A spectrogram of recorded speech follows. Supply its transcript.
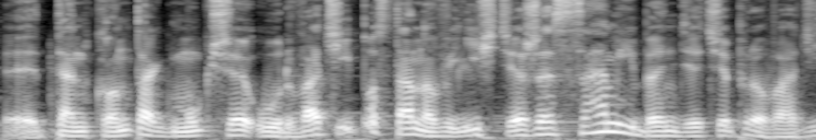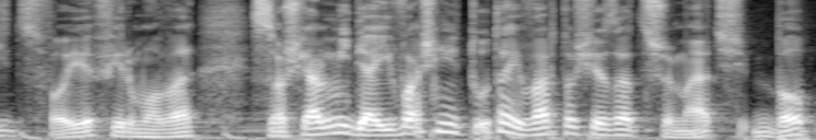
e, ten kontakt mógł się urwać i postanowiliście, że sami będziecie prowadzić swoje firmowe social media. I właśnie tutaj warto się zatrzymać, bo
